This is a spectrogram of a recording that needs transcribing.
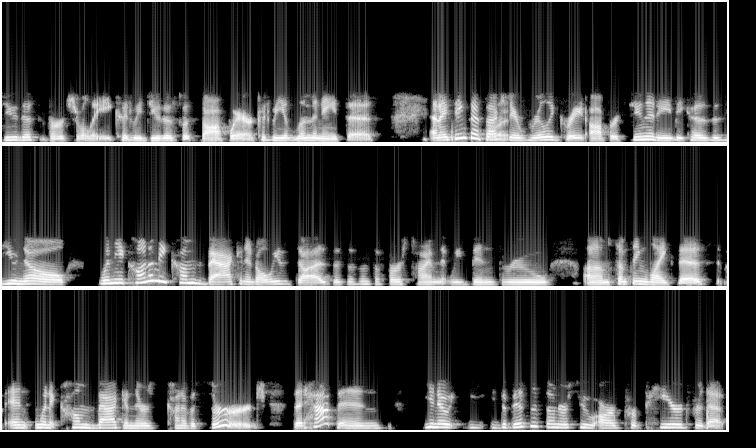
do this virtually? Could we do this with software? Could we eliminate this? And I think that's Right. actually a really great opportunity because, as you know, when the economy comes back, and it always does, this isn't the first time that we've been through um, something like this. And when it comes back and there's kind of a surge that happens, you know, the business owners who are prepared for that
